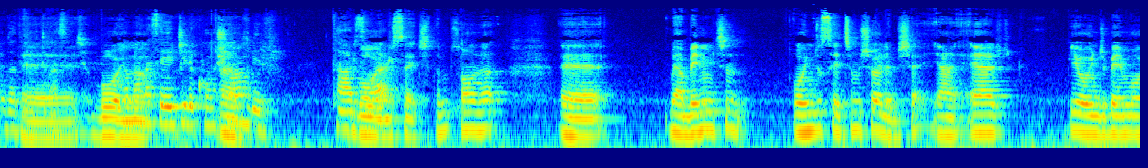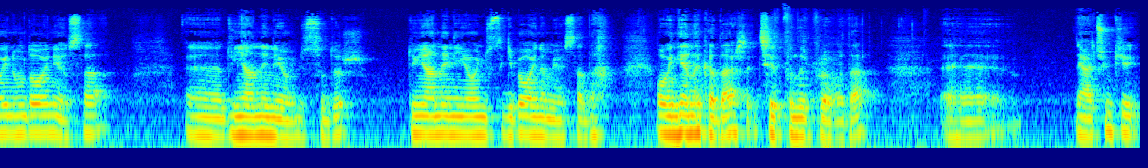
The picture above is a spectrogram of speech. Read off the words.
onu da e, aslında. bu oyunu Tamamen seyirciyle konuşan Evet. bir tarzı bu var. oyunu seçtim. Sonra e, yani benim için oyuncu seçimi şöyle bir şey. Yani eğer bir oyuncu benim oyunumda oynuyorsa e, dünyanın en iyi oyuncusudur. Dünyanın en iyi oyuncusu gibi oynamıyorsa da oynayana kadar çırpınır provada. E, yani çünkü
